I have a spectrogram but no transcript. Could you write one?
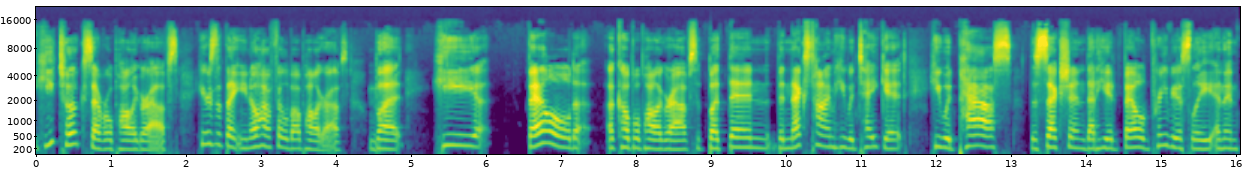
he took several polygraphs. Here's the thing you know how I feel about polygraphs, Mm. but he failed a couple polygraphs, but then the next time he would take it, he would pass the section that he had failed previously and then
